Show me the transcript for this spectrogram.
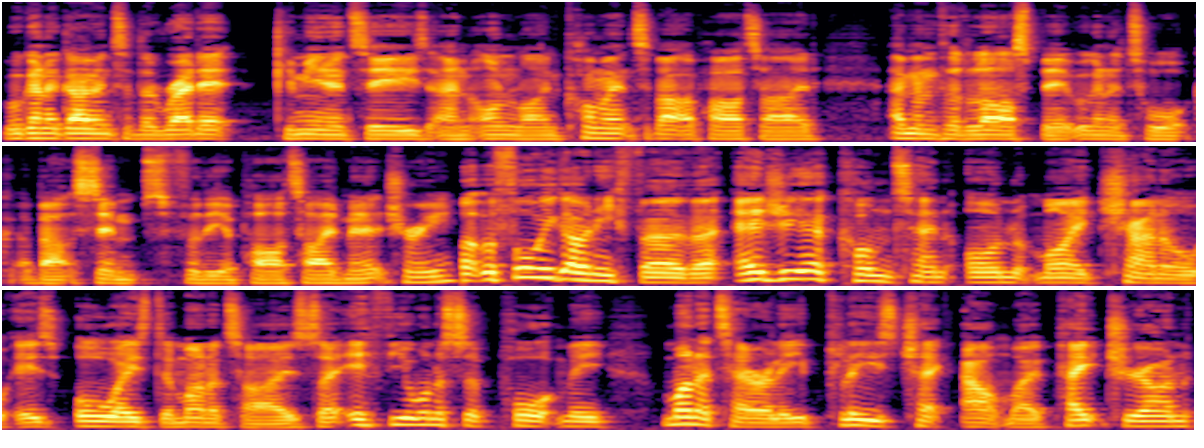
we're going to go into the Reddit communities and online comments about apartheid. And then for the last bit, we're going to talk about simps for the apartheid military. But before we go any further, edgier content on my channel is always demonetized. So if you want to support me monetarily, please check out my Patreon.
